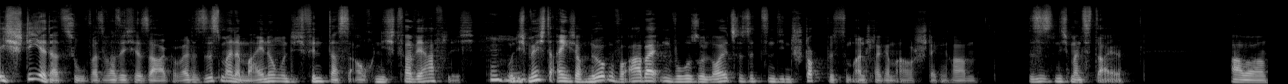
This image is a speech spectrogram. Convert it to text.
ich stehe dazu, was, was ich hier sage, weil das ist meine Meinung und ich finde das auch nicht verwerflich. Mhm. Und ich möchte eigentlich auch nirgendwo arbeiten, wo so Leute sitzen, die einen Stock bis zum Anschlag im Arsch stecken haben. Das ist nicht mein Style. Aber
